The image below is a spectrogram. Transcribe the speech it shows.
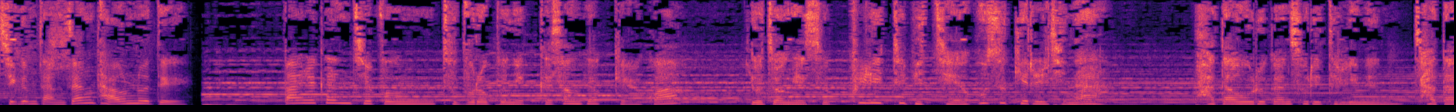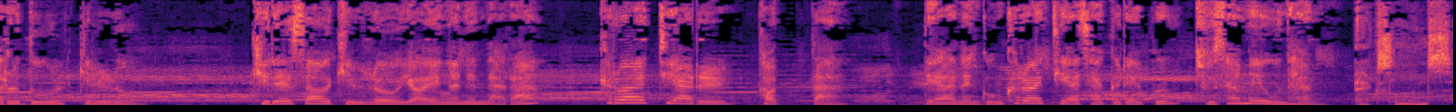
지금 당장 다운로드. 빨간 지붕 두브로브니크 성벽길과 요정의 숲 플리트비체의 호수길을 지나 바다 오르간 소리 들리는 자다르 노을길로 길에서 길로 여행하는 나라 크로아티아를 걷다. 대한항공 크로아티아 자그레브 주3회 운항. Excellence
